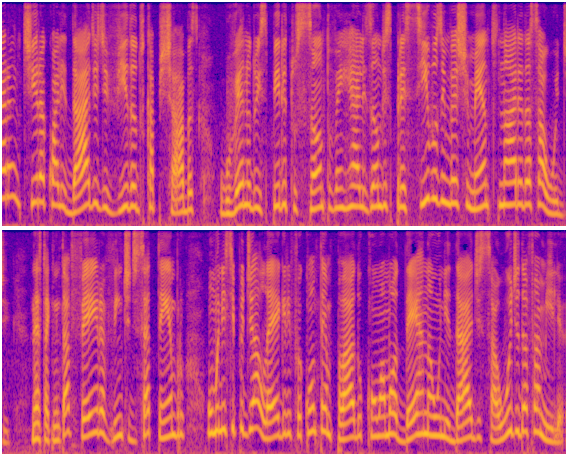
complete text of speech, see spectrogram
garantir a qualidade de vida dos capixabas, o governo do Espírito Santo vem realizando expressivos investimentos na área da saúde. Nesta quinta-feira, 20 de setembro, o município de Alegre foi contemplado com uma moderna unidade Saúde da Família,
